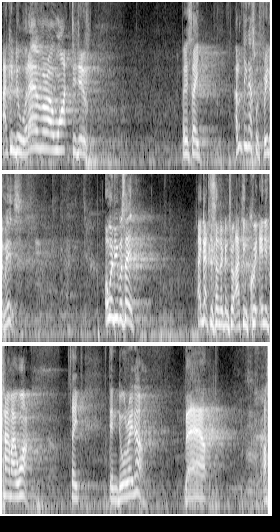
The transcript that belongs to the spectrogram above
I can do whatever I want to do. But it's like, I don't think that's what freedom is. Or when people say, I got this under control, I can quit anytime I want. It's like, then do it right now. Well, I'll,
